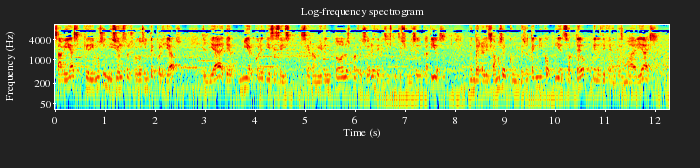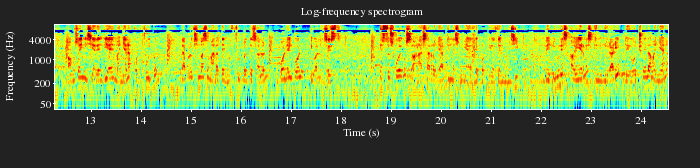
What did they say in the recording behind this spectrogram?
¿Sabías que dimos inicio a nuestros Juegos Intercolegiados? El día de ayer, miércoles 16, se reunieron todos los profesores de las instituciones educativas, donde realizamos el Congreso Técnico y el sorteo de las diferentes modalidades. Vamos a iniciar el día de mañana con fútbol. La próxima semana tenemos fútbol de salón, voleibol y baloncesto. Estos juegos se van a desarrollar en las unidades deportivas del municipio, de lunes a viernes en un horario de 8 de la mañana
